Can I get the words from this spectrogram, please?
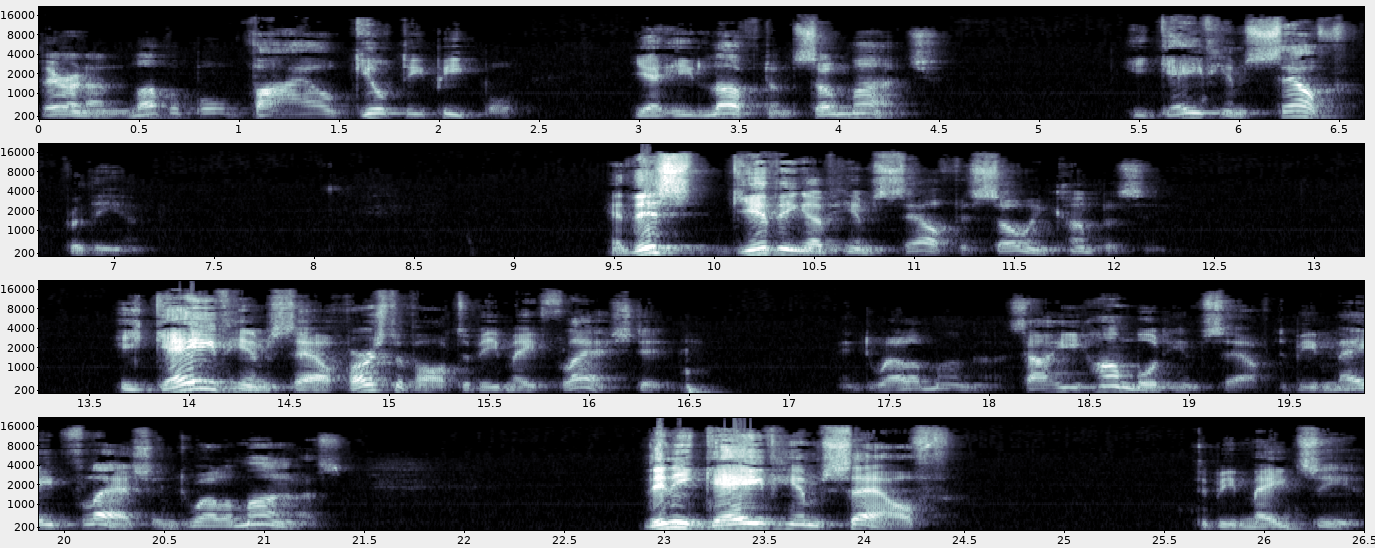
They're an unlovable, vile, guilty people, yet he loved them so much. He gave himself for them. And this giving of himself is so encompassing. He gave himself, first of all, to be made flesh, didn't he? Dwell among us. How he humbled himself to be made flesh and dwell among us. Then he gave himself to be made sin.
